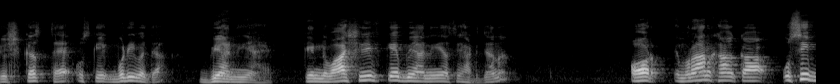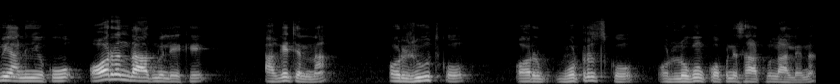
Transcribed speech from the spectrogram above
जो शिकस्त है, उसकी एक बड़ी वजह बयानिया है। कि नवाज़ शरीफ के बयानिया से हट जाना और इमरान खान का उसी बयानियों को और अंदाज में लेके आगे चलना और यूथ को और वोटर्स को और लोगों को अपने साथ में ला लेना,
